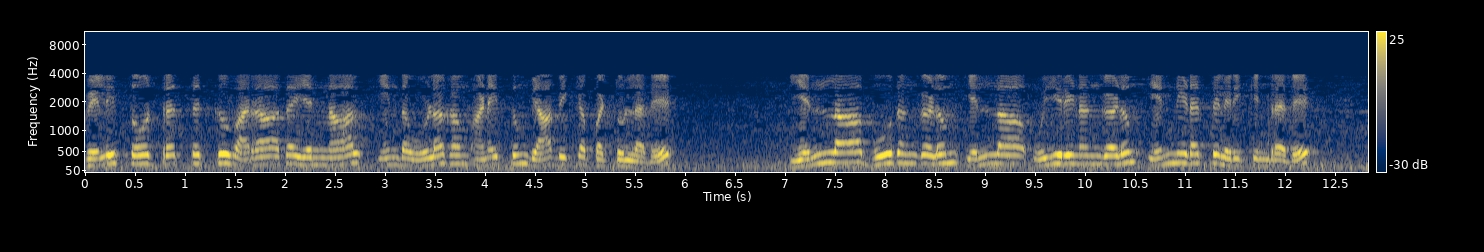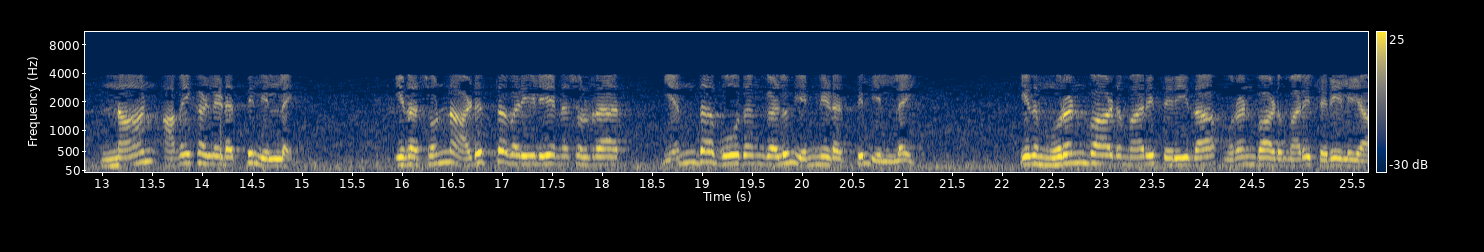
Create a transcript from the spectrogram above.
வெளித்தோற்றத்துக்கு வராத என்னால் இந்த உலகம் அனைத்தும் வியாபிக்கப்பட்டுள்ளது. எல்லா பூதங்களும் எல்லா உயிரினங்களும் என்னிடத்தில் இருக்கின்றது. நான் அவைகளிடத்தில் இல்லை. இத சொன்ன அடுத்த வரியிலேயே என்ன சொல்றார்? எந்த பூதங்களும் என்னிடத்தில் இல்லை. இது முரண்பாடு மாதிரி தெரியுதா? முரண்பாடு மாதிரி தெரியலையா?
